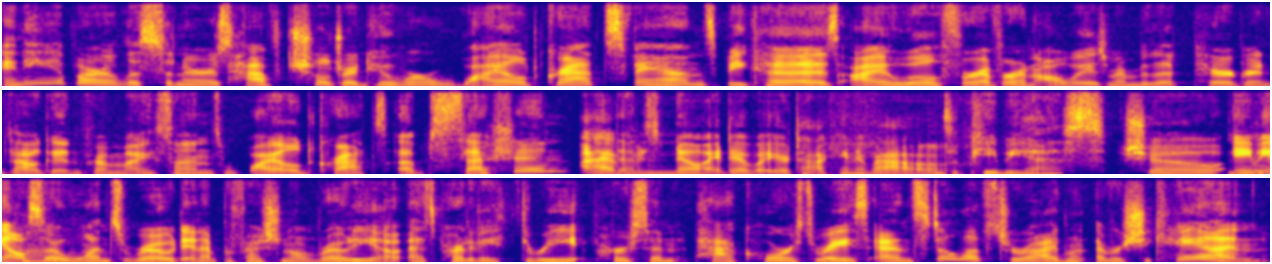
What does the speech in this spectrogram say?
any of our listeners have children who were Wild Kratts fans? Because I will forever and always remember the Peregrine Falcon from my son's Wild Kratts obsession. I have That's, no idea what you're talking about. It's a PBS show. Amy uh-huh. also once rode in a professional rodeo as part of a three person pack horse race and still loves to ride whenever she can.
